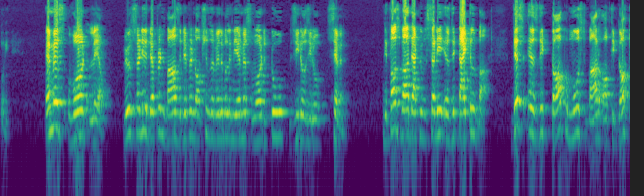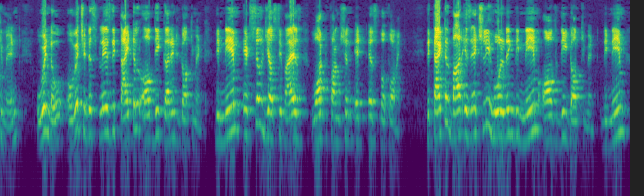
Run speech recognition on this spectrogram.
Okay. MS Word layout. We will study the different bars, the different options available in the MS Word 2007. The first bar that we will study is the title bar. This is the topmost bar of the document window which displays the title of the current document. The name itself justifies what function it is performing. The title bar is actually holding the name of the document, the name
